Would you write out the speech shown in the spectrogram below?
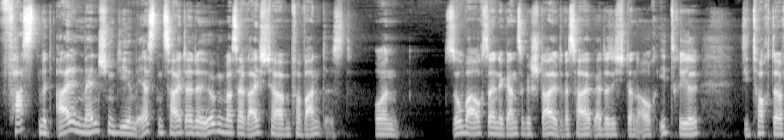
fast mit allen Menschen, die im ersten Zeitalter irgendwas erreicht haben, verwandt ist. Und so war auch seine ganze Gestalt, weshalb er sich dann auch Itril, die Tochter,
